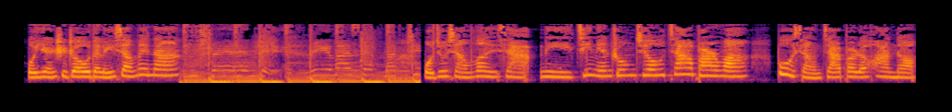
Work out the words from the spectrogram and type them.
我依然是周五的林小妹呢。我就想问一下，你今年中秋加班吗？不想加班的话呢，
